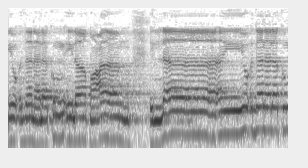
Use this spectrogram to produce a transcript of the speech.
یؤذن لكم الى طعام. إلا أن یؤذن كان لكم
